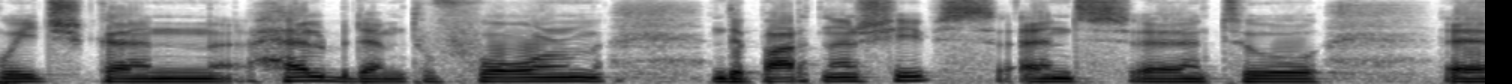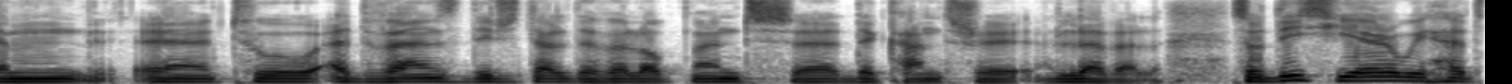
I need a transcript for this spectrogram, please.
which can help them to form the partnerships and uh, to um, uh, to advance digital development at the country level. So this year we had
